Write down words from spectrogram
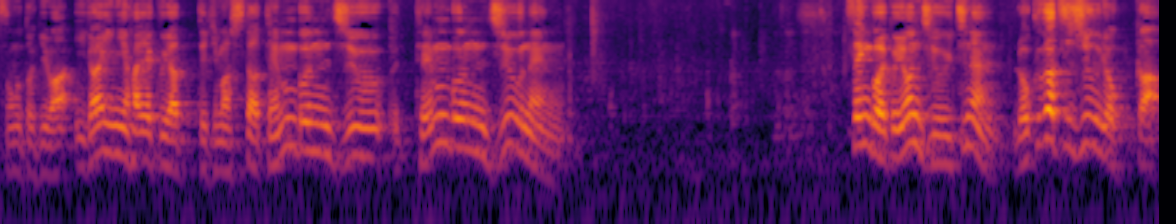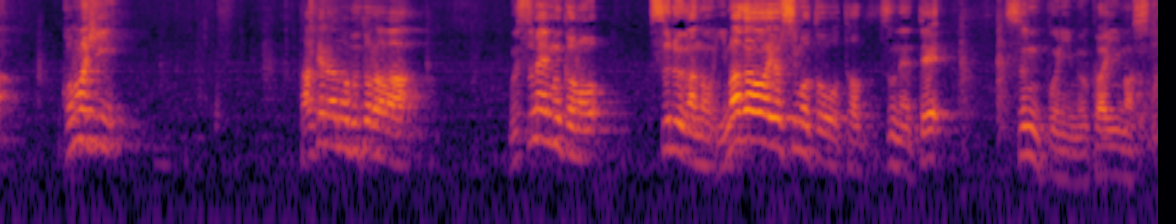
その時は意外に早くやってきました。天文 10, 天文10年。1541年。6月14日。この日武田信虎は娘婿の駿河の今川義元を訪ねて駿府に向かいました。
